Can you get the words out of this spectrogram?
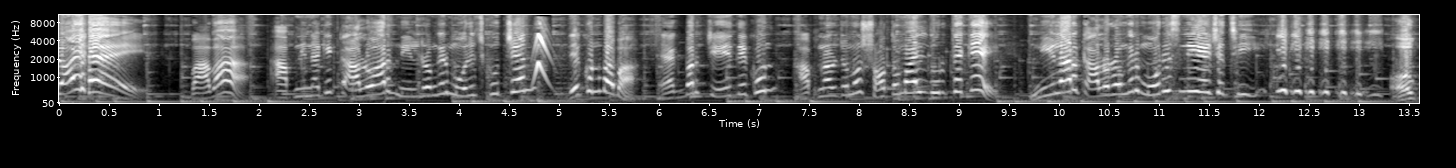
জয় হে বাবা আপনি নাকি কালো আর নীল রঙের মরিচ খুঁজছেন? দেখুন বাবা একবার চেয়ে দেখুন আপনার জন্য শত মাইল দূর থেকে নীল আর কালো রঙের মরিচ নিয়ে এসেছি। হক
